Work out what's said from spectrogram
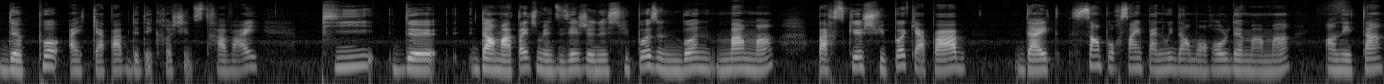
de pas être capable de décrocher du travail. Puis de dans ma tête, je me disais je ne suis pas une bonne maman parce que je suis pas capable d'être 100% épanouie dans mon rôle de maman en étant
